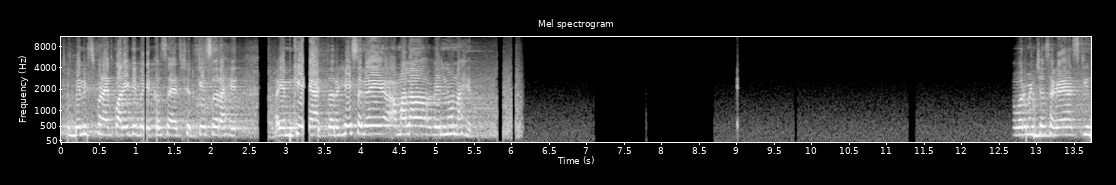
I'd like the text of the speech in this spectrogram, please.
बेनिफिट्स पण आहेत. क्वालिटी ब्रेकर्स आहेत शिर्के सर आहेत एम के आहेत. तर हे सगळे आम्हाला वेल नोन आहेत. गव्हर्नमेंटच्या सगळ्या स्कीम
